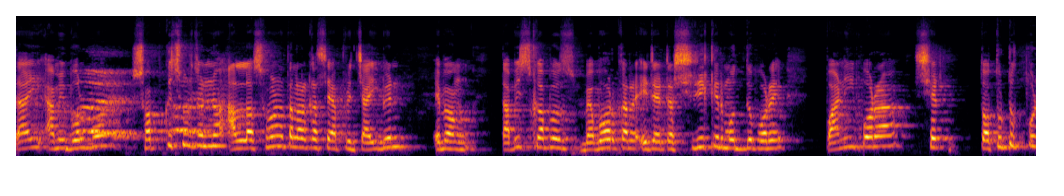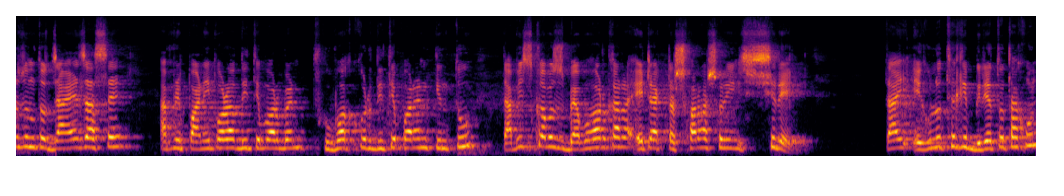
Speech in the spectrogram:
তাই আমি বলব সব কিছুর জন্য আল্লাহ সুবাহতাল্লাহর কাছে আপনি চাইবেন এবং তাবিজ কবজ ব্যবহার করা, এটা একটা সিরেকের মধ্যে পড়ে। পানি পড়া, সে ততটুক পর্যন্ত জায়েজ আছে। আপনি পানি পড়া দিতে পারবেন ফুভাগ করে দিতে পারেন, কিন্তু তাবিজ কবজ ব্যবহার করা, এটা একটা সরাসরি শিরেক। তাই এগুলো থেকে বিরত থাকুন।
